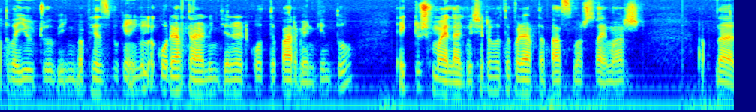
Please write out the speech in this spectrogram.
অথবা ইউটিউবিং বা ফেসবুকিং এগুলো করে আপনি আর্নিং জেনারেট করতে পারবেন। কিন্তু একটু সময় লাগবে, সেটা হতে পারে আপনার পাঁচ মাস, ছয় মাস আপনার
